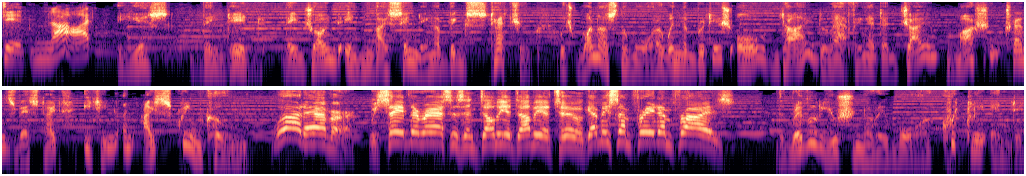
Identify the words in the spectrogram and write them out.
did not. Yes, they did. They joined in by sending a big statue, which won us the war when the British all died laughing at a giant Martian transvestite eating an ice cream cone. Whatever. We saved their asses in WW2. Get me some freedom fries. The Revolutionary War quickly ended.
